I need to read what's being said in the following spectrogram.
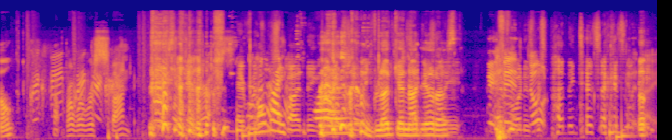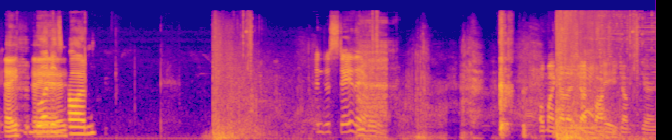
No. Bro, we're responding. Everyone's Oh my responding. God. Blood cannot seconds hear us. late. Finn, is don't. responding 10 seconds late. Oh, hey, Blood hey, is hey. gone. And just stay there. Oh my god, I just got Foxy jump scared.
